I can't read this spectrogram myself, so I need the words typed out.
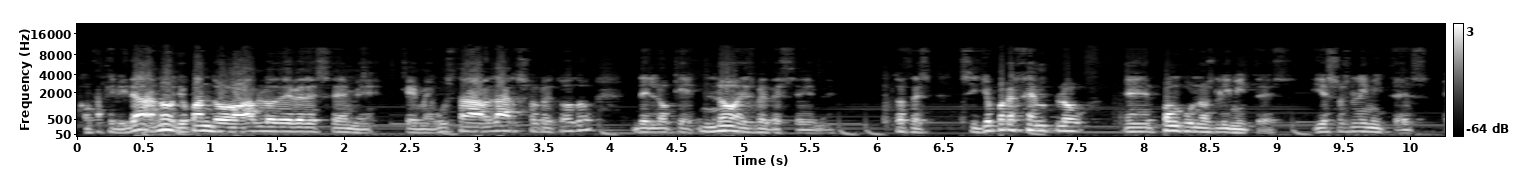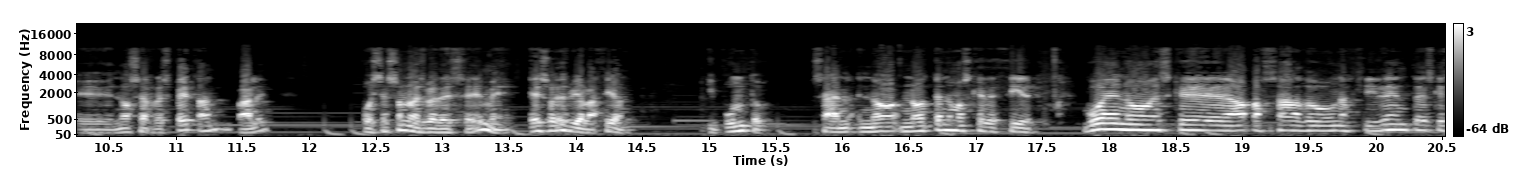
con facilidad, ¿no? Yo cuando hablo de BDSM, que me gusta hablar sobre todo de lo que no es BDSM. Entonces, si yo, por ejemplo, eh, pongo unos límites y esos límites eh, no se respetan, ¿vale? Pues eso no es BDSM, eso es violación. Y punto. O sea, no, no tenemos que decir, bueno, es que ha pasado un accidente, es que...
